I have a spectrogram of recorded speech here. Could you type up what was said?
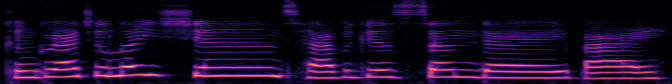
Congratulations. Have a good Sunday. Bye.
